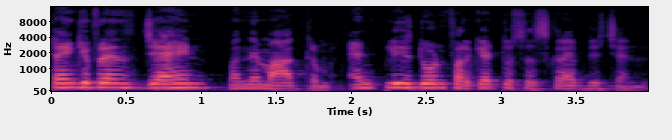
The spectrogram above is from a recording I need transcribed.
Thank you friends. Jai hind. Vande matram and please don't forget to subscribe this channel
